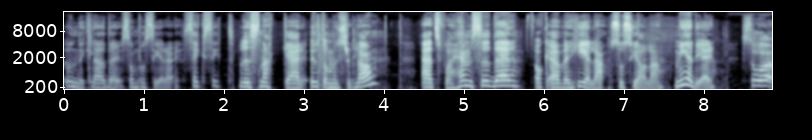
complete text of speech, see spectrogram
underkläder som poserar sexigt. Vi snackar utomhusreklam, ads på hemsidor och över hela sociala medier. Så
